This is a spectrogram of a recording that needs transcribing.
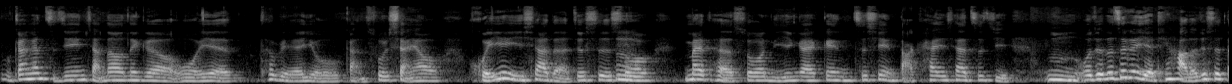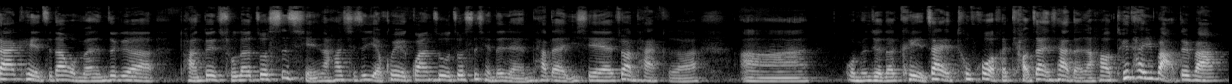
我刚刚子金讲到那个，我也特别有感触，想要回应一下的，就是说、Matt 说你应该更自信，打开一下自己。嗯，我觉得这个也挺好的，就是大家可以知道我们这个团队除了做事情，然后其实也会关注做事情的人他的一些状态和啊、我们觉得可以再突破和挑战一下的，然后推他一把，对吧？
